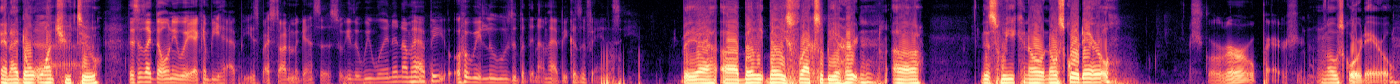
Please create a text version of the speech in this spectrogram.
and I don't want you to. This is like the only way I can be happy is by starting against us. So either we win and I'm happy, or we lose, but then I'm happy because of fantasy. But yeah, uh, Billy Billy's flex will be hurting uh, this week. No no score Daryl. Squirrel passion. No score Daryl.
